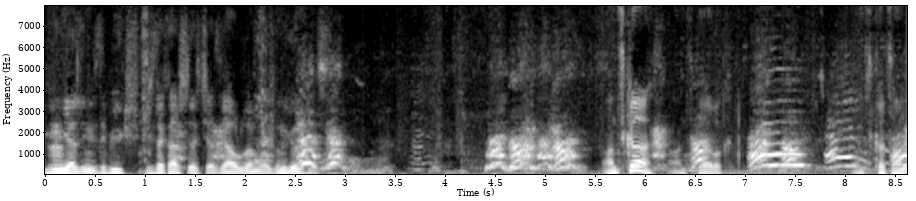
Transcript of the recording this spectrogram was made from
Bir gün geldiğimizde büyük sürprizle karşılaşacağız. Yavruların olduğunu göreceğiz. Antika. Antikaya bak. Antika tam.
